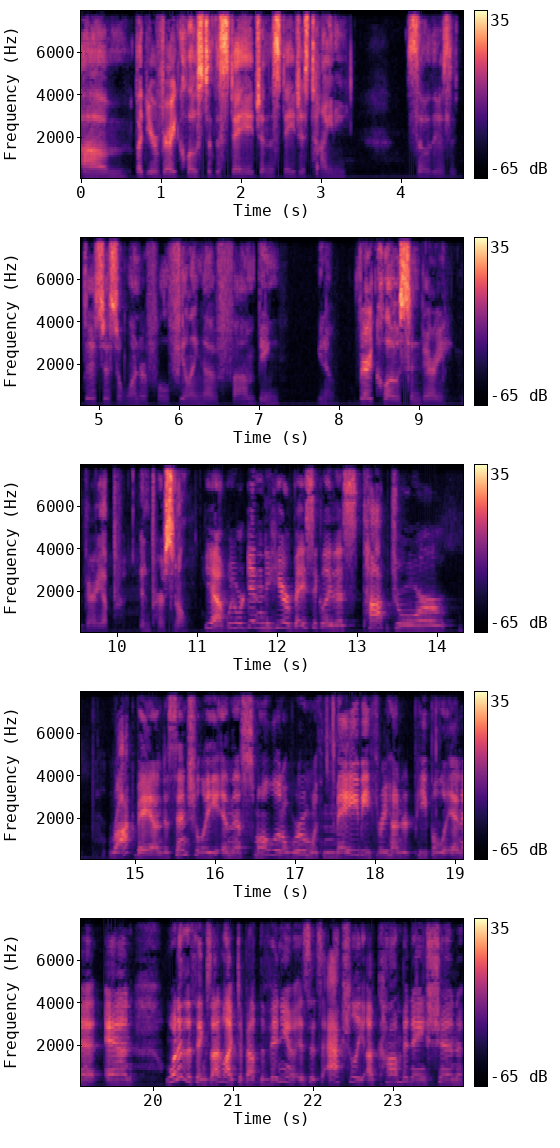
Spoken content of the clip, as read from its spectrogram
Um, but you're very close to the stage, and the stage is tiny. So there's there's just a wonderful feeling of um, being, you know, very close and very very up and personal. Yeah, we were getting to hear basically this top drawer rock band essentially in this small little room with maybe 300 people in it. And one of the things I liked about the venue is it's actually a combination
